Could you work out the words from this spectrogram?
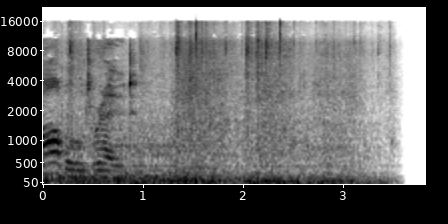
Barbold Road.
